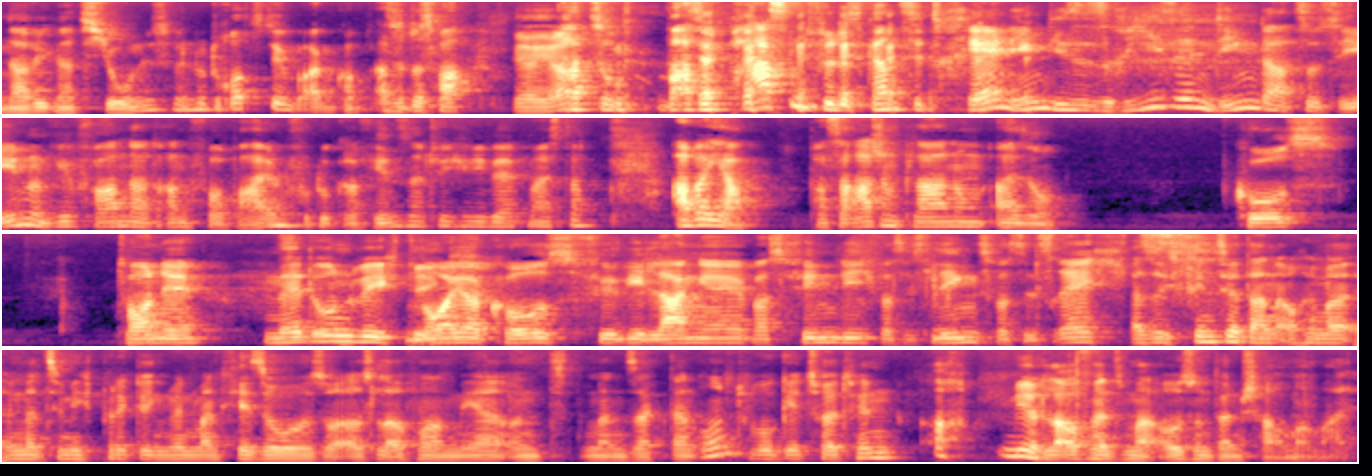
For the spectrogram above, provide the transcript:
Navigation ist, wenn du trotzdem ankommst. Also das war, Ja, ja. Hat so, war so passend für das ganze Training, dieses riesen Ding da zu sehen und wir fahren da dran vorbei und fotografieren es natürlich wie die Weltmeister. Aber ja, Passagenplanung, also Kurs, Tonne, Nicht unwichtig. neuer Kurs, für wie lange, was finde ich, was ist links, was ist rechts. Also ich finde es ja dann auch immer, immer ziemlich prickelnd, wenn manche so, so auslaufen am Meer und man sagt dann, und, wo geht's heute hin? Ach, wir laufen jetzt mal aus und dann schauen wir mal.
